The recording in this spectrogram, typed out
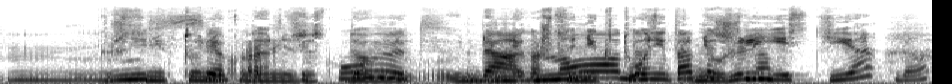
Кажется, не никто все практикуют. Не да, да, мне кажется, никто достаточно... не... Неужели есть те, да,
